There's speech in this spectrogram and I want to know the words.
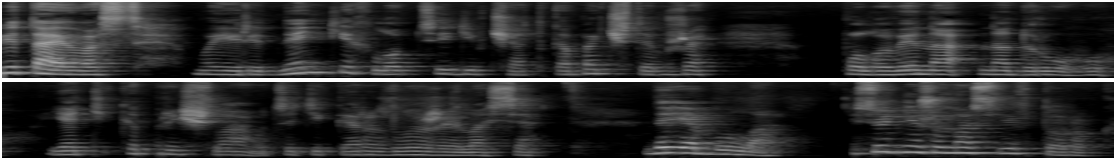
Вітаю вас, мої рідненькі хлопці і дівчатка. Бачите, вже половина на другу. Я тільки прийшла, оце тільки розложилася. Де я була? Сьогодні ж у нас вівторок.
